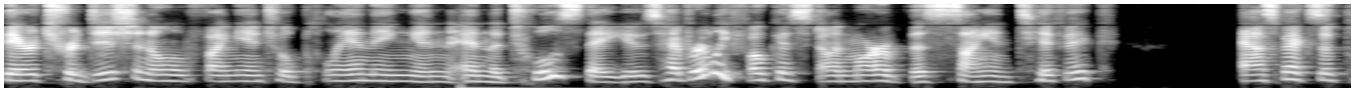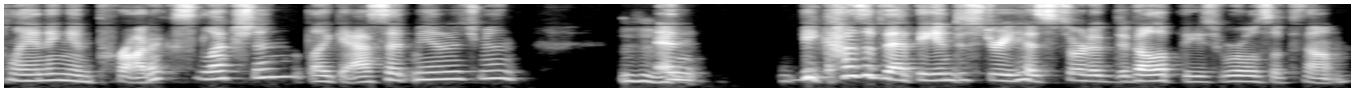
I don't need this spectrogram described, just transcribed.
their traditional financial planning and, and the tools they use have really focused on more of the scientific aspects of planning and product selection, like asset management. Mm-hmm. And because of that, the industry has sort of developed these rules of thumb,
